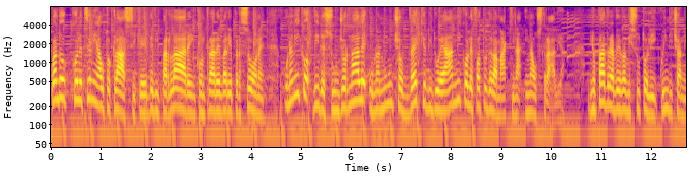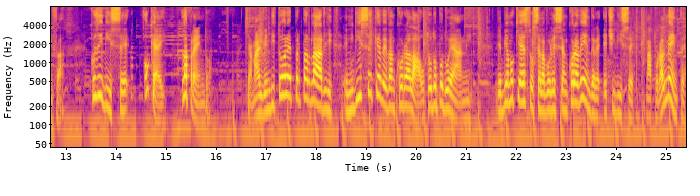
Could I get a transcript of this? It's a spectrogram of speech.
Quando collezioni auto classiche devi parlare, incontrare varie persone. Un amico vide su un giornale un annuncio vecchio di due anni con le foto della macchina in Australia. Mio padre aveva vissuto lì 15 anni fa. Così disse, ok, la prendo. Chiamai il venditore per parlargli e mi disse che aveva ancora l'auto dopo due anni. Gli abbiamo chiesto se la volesse ancora vendere e ci disse, naturalmente.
